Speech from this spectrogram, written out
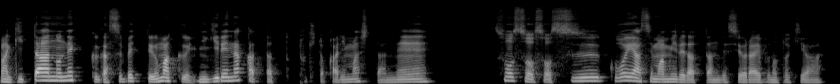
まあ、ギターのネックが滑ってうまく握れなかった時とかありましたね。そうそうそう、すごい汗まみれだったんですよ、ライブの時は。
